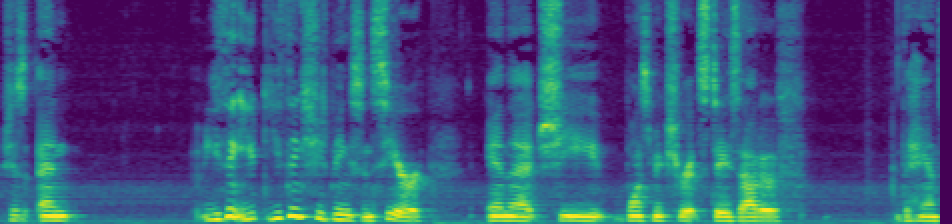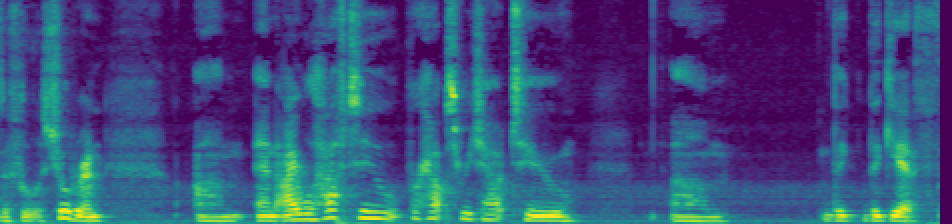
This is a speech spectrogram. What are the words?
she's and you think you, you think she's being sincere, and that she wants to make sure it stays out of the hands of foolish children. Um, and I will have to perhaps reach out to um, the the Gith.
